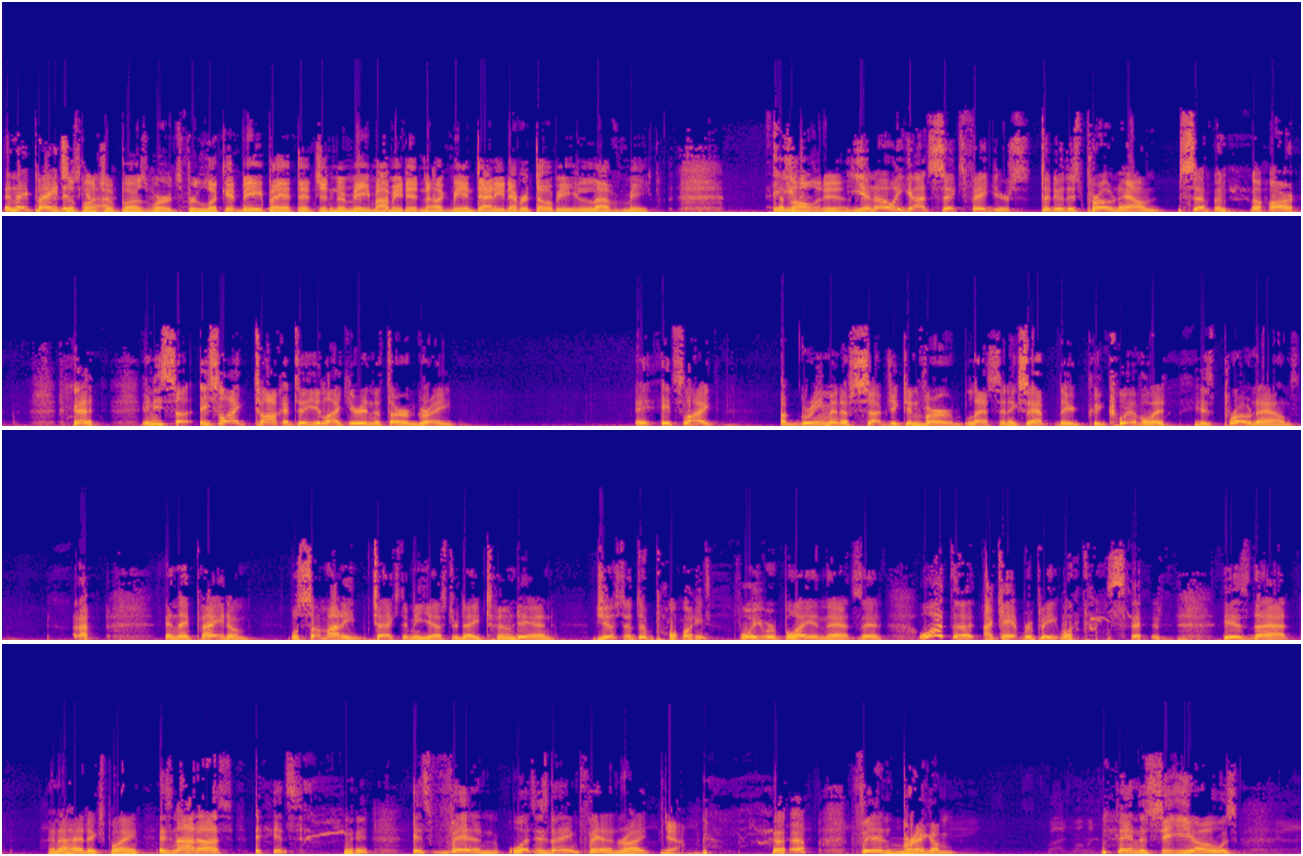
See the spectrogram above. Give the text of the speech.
And they paid It's this a bunch guy. of buzzwords for look at me, pay attention to me, mommy didn't hug me, and daddy never told me he loved me. That's You- all it is. You know, he got six figures to do this pronoun seminar, and he's he's like talking to you like you're in the third grade. It's like agreement of subject and verb lesson, except the equivalent is pronouns. and they paid him. Well, somebody texted me yesterday, tuned in just at the point we were playing that, said, What the? I can't repeat what they said. Is that? And I had to explain, it's not us. It's. It's Finn. What's his name? Finn, right? Yeah. Finn Brigham. And the CEO was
